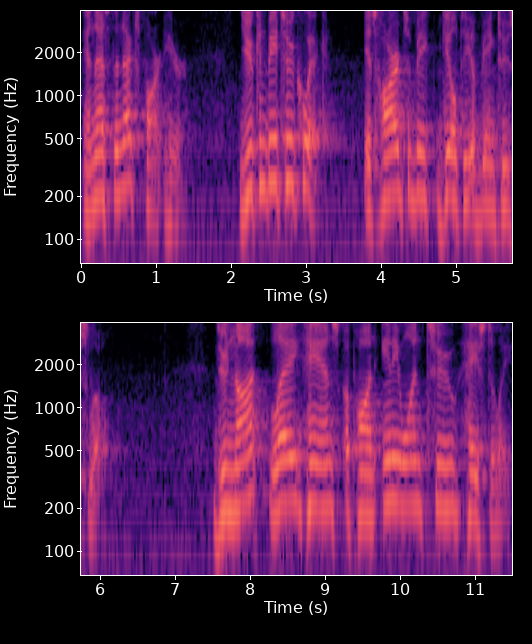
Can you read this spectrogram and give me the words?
And that's the next part here. You can be too quick. It's hard to be guilty of being too slow. Do not lay hands upon anyone too hastily,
